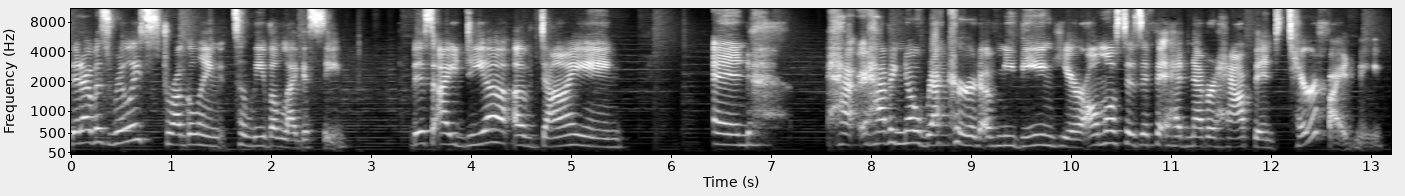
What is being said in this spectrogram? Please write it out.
that I was really struggling to leave a legacy. This idea of dying and ha- having no record of me being here, almost as if it had never happened, terrified me.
